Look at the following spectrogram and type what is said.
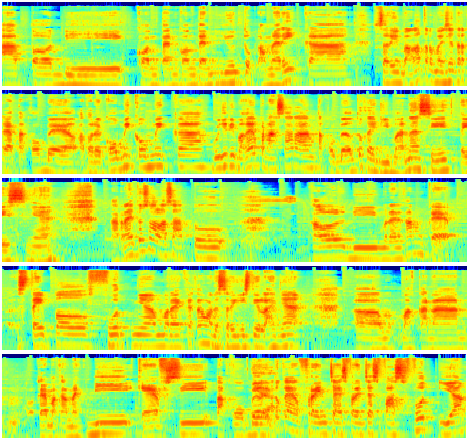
atau di konten-konten YouTube Amerika, sering banget termention terkait Taco Bell atau di komik-komik kah. Gue jadi makanya penasaran Taco Bell tuh kayak gimana sih taste-nya. Karena itu salah satu kalau di mereka kan kayak staple foodnya mereka kan ada sering istilahnya em, makanan kayak makan McD, KFC, Taco Bell Iya. itu kayak franchise franchise fast food yang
